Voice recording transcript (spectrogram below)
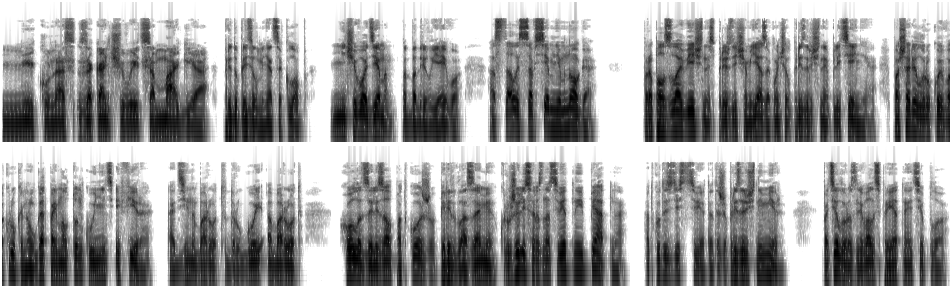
«Ник, у нас заканчивается магия», — предупредил меня циклоп. «Ничего, демон», — подбодрил я его. «Осталось совсем немного». Проползла вечность, прежде чем я закончил призрачное плетение. Пошарил рукой вокруг и наугад поймал тонкую нить эфира. Один оборот, другой оборот. Холод залезал под кожу, перед глазами кружились разноцветные пятна. Откуда здесь цвет? Это же призрачный мир. По телу разливалось приятное тепло.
